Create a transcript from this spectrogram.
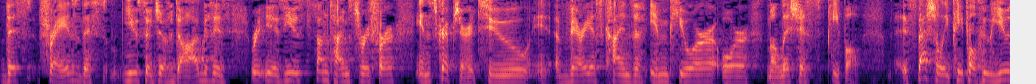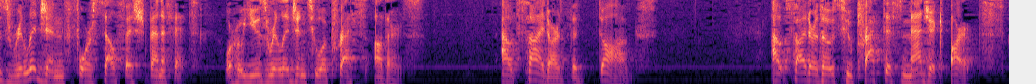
this phrase, this usage of dogs, is, is used sometimes to refer in Scripture to eh, various kinds of impure or malicious people, especially people who use religion for selfish benefit or who use religion to oppress others. Outside are the dogs. Outside are those who practice magic arts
